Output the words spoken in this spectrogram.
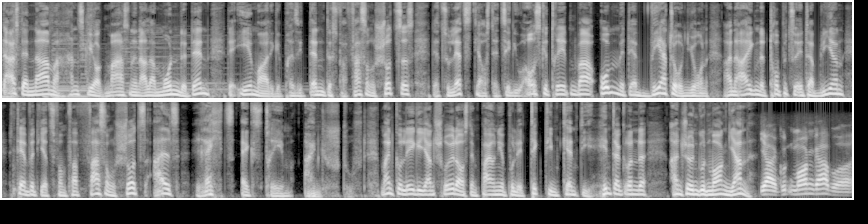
Da ist der Name Hans-Georg Maaßen in aller Munde, denn der ehemalige Präsident des Verfassungsschutzes, der zuletzt ja aus der CDU ausgetreten war, um mit der Werteunion eine eigene Truppe zu etablieren, der wird jetzt vom Verfassungsschutz als rechtsextrem eingestuft. Mein Kollege Jan Schröder aus dem Pioneer Politikteam kennt die Hintergründe. Einen schönen guten Morgen, Jan. Ja, guten Morgen, Gabor.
